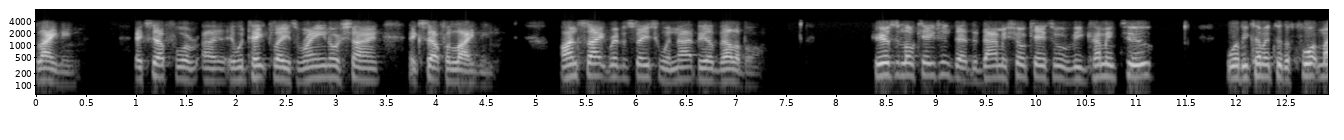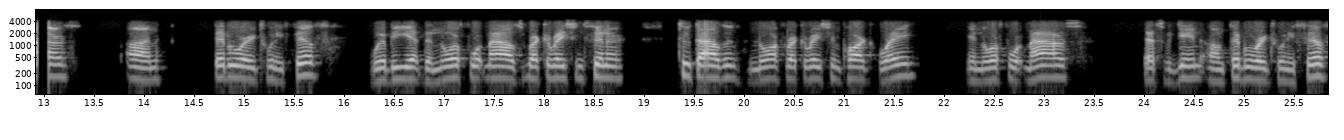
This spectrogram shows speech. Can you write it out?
lightning. Except for, uh, it would take place rain or shine except for lightning. On site registration will not be available. Here's the location that the Diamond Showcase will be coming to. We'll be coming to the Fort Myers on February 25th We'll be at the North Fort Myers Recreation Center, 2000 North Recreation Park Way in North Fort Myers. That's begin on February 25th.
